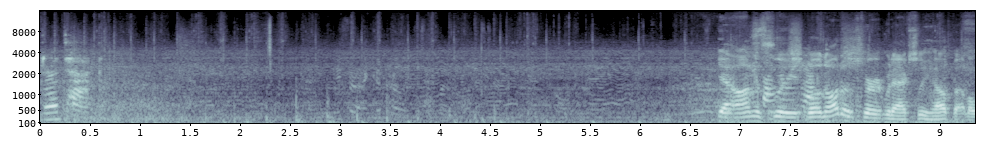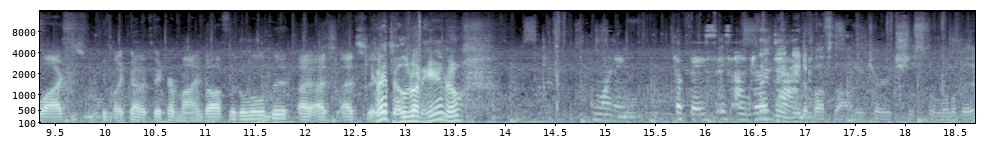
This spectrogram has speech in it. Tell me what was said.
Under attack. Yeah, honestly, well, an auto turret would actually help out a lot because we can like kind of take our mind off it a little bit. I, I'd, I'd say. Can I build around here? No. Warning. The base is under I think they need to buff the auto turrets just a little bit.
